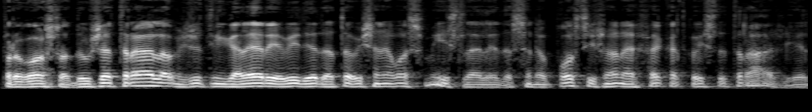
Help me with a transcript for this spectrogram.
progonstva duže trajala, međutim galerije vidio da to više nema smisla, ili da se ne postiže onaj efekat koji se traži. Jel?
